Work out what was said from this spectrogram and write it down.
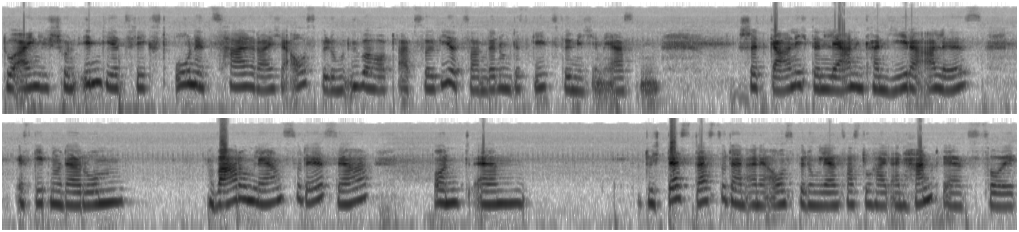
du eigentlich schon in dir trägst, ohne zahlreiche Ausbildungen überhaupt absolviert zu haben. Denn um das geht es für mich im ersten Schritt gar nicht, denn lernen kann jeder alles. Es geht nur darum, warum lernst du das, ja? Und ähm, durch das, dass du dann eine Ausbildung lernst, hast du halt ein Handwerkszeug,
